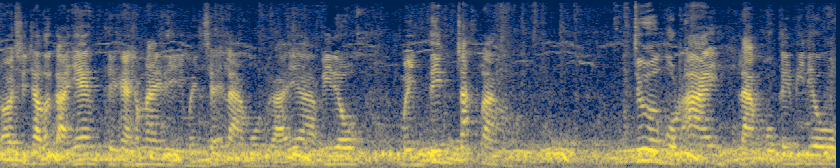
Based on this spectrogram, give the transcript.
Rồi xin chào tất cả anh em. Thì ngày hôm nay thì mình sẽ làm một cái à, video. Mình tin chắc rằng Chưa một ai làm một cái video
